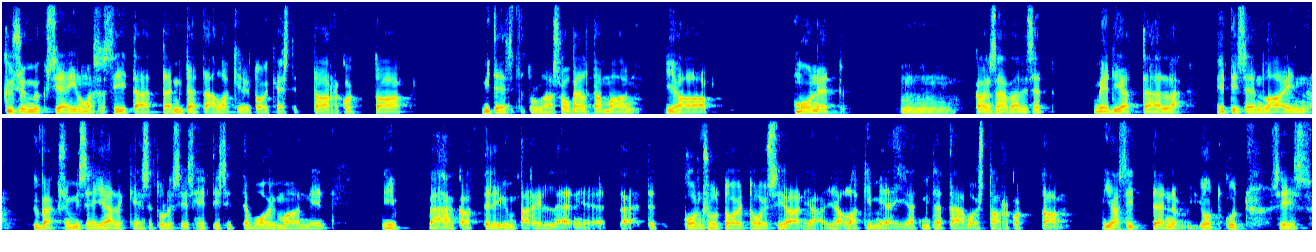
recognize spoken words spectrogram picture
kysymyksiä ilmassa siitä, että mitä tämä laki nyt oikeasti tarkoittaa, miten sitä tullaan soveltamaan. Ja monet mm, kansainväliset mediat täällä heti sen lain hyväksymisen jälkeen, se tuli siis heti sitten voimaan, niin, niin vähän katteli ympärilleen, että, että konsultoi toisiaan ja, ja lakimiehiä, että mitä tämä voisi tarkoittaa. Ja sitten jotkut siis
